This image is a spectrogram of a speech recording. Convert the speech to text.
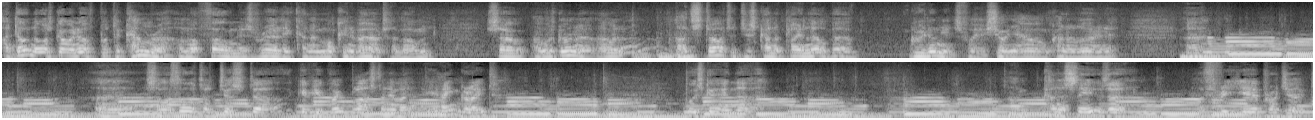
I don't know what's going off, but the camera on my phone is really kind of mucking about at the moment. So I was I would, I'd started just kind of playing a little bit of green onions for you, showing you how I'm kind of learning it. Uh, uh, so I thought I'd just uh, give you a quick blast anyway. It ain't great, but it's getting there. I kind of see it as a, a three-year project.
